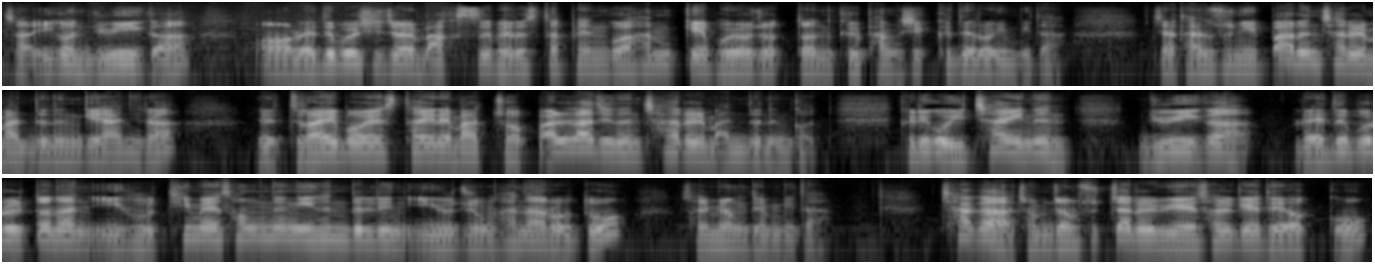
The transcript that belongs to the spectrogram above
자, 이건 뉴이가 어, 레드불 시절 막스 베르스타펜과 함께 보여줬던 그 방식 그대로입니다. 자, 단순히 빠른 차를 만드는 게 아니라 예, 드라이버의 스타일에 맞춰 빨라지는 차를 만드는 것. 그리고 이 차이는 뉴이가 레드불을 떠난 이후 팀의 성능이 흔들린 이유 중 하나로도 설명됩니다. 차가 점점 숫자를 위해 설계되었고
